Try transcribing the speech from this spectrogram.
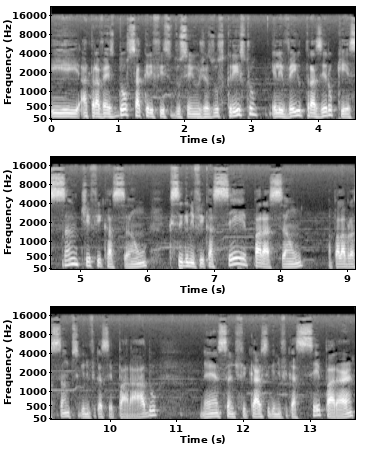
e através do sacrifício do Senhor Jesus Cristo, ele veio trazer o que? Santificação, que significa separação. A palavra santo significa separado, né? Santificar significa separar,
